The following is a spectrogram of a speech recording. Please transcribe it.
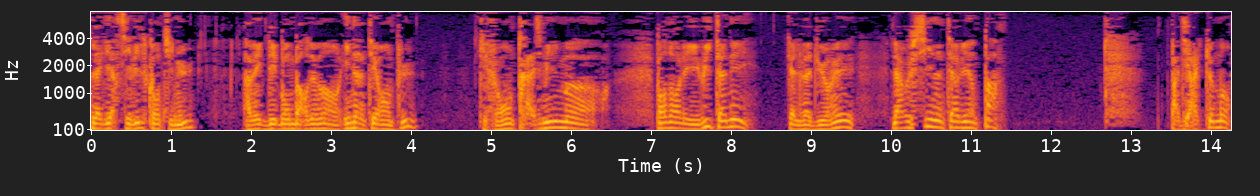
la guerre civile continue, avec des bombardements ininterrompus, qui feront 13 000 morts. Pendant les huit années qu'elle va durer, la Russie n'intervient pas. Pas directement.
